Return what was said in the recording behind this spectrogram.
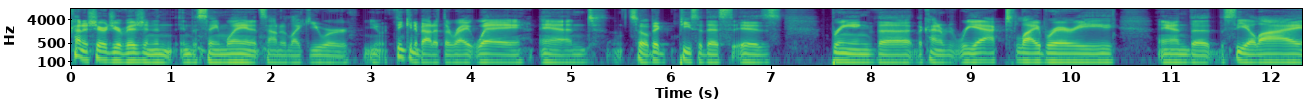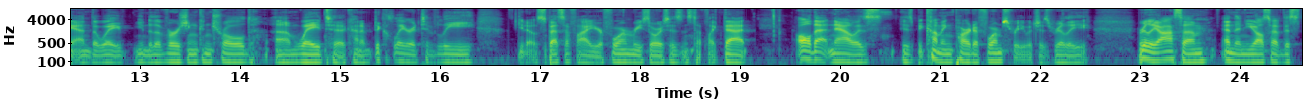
kind of shared your vision in, in the same way and it sounded like you were you know thinking about it the right way. And so a big piece of this is bringing the the kind of react library and the the CLI and the way you know the version controlled um, way to kind of declaratively you know specify your form resources and stuff like that. All that now is is becoming part of Formspree which is really really awesome. And then you also have this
